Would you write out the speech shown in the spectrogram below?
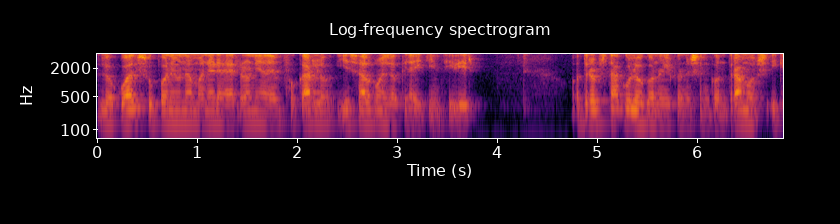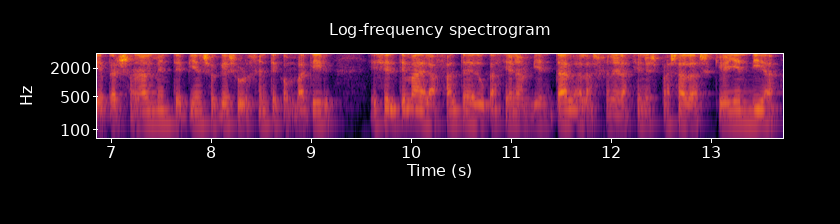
lo cual supone una manera errónea de enfocarlo y es algo en lo que hay que incidir. Otro obstáculo con el que nos encontramos y que personalmente pienso que es urgente combatir es el tema de la falta de educación ambiental a las generaciones pasadas que hoy en día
